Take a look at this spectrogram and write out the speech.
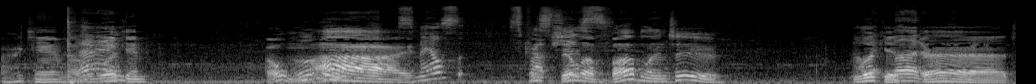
All right, Cam, how's Bang. it looking? Oh Ooh, my! Smells It's still a bubbling too. All Look that at butter. that.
